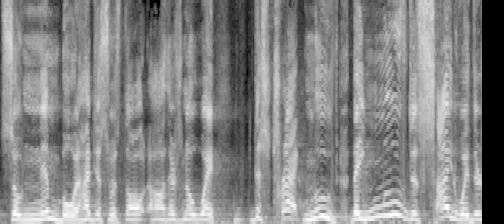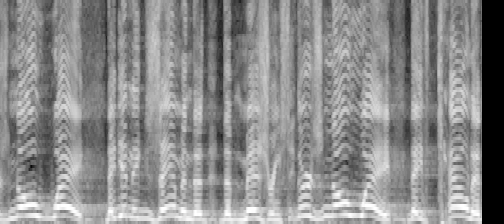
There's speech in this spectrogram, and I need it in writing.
so nimble. And I just was thought, oh, there's no way. This track moved. They moved us sideways. There's no way. They didn't examine the, the measuring stick. There's no way they've counted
